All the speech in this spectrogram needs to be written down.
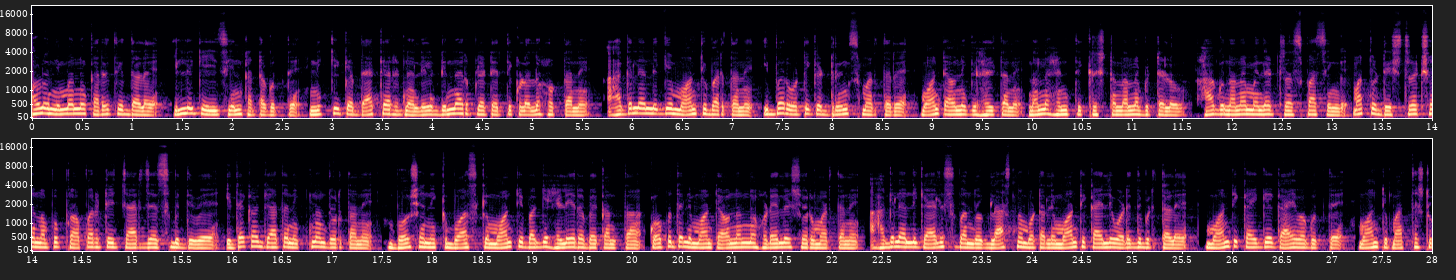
ಅವಳು ನಿಮ್ಮನ್ನು ಕರೆತಿದ್ದಾಳೆ ಇಲ್ಲಿಗೆ ಈ ಸೀನ್ ಕಟ್ಟಾಗುತ್ತೆ. ನಿಕ್ಕಿಗೆ ಬ್ಯಾಕ್ ಯಾರ್ಡ್ನಲ್ಲಿ ಡಿನ್ನರ್ ಪ್ಲೇಟ್ ಎತ್ತಿಕೊಳ್ಳಲು ಹೋಗ್ತಾನೆ. ಆಗಲೇ ಅಲ್ಲಿಗೆ ಮಾಂಟಿ ಬರ್ತಾನೆ. ಇಬ್ಬರು ಒಟ್ಟಿಗೆ ಡ್ರಿಂಕ್ಸ್ ಮಾಡ್ತಾರೆ. ಮಾಂಟಿ ಅವನಿಗೆ ಹೇಳ್ತಾನೆ, ನನ್ನ ಹೆಂಡತಿ ಕೃಷ್ಣ ನನ್ನ ಬಿಟ್ಟಳು. ಹಾಗೂ ನನ್ನ ಮೇಲೆ ಟ್ರೆಸ್ ಪಾಸಿಂಗ್ ಮತ್ತು ಡಿಸ್ಟ್ರಕ್ಷನ್ ಆಫ್ ಪ್ರಾಪರ್ಟಿ ಚಾರ್ಜಸ್ ಬಿದ್ದಿವೆ. ಇದಕ್ಕಾಗಿ ಆತ ನಿಕ್ನ ದೂರ್ತಾನೆ. ಬಹುಶಃ ನಿಕ್ ಬಾಸ್ಗೆ ಮಾಂಟಿ ಬಗ್ಗೆ ಹೇಳಿರಬೇಕಂತ. ಕೋಪದಲ್ಲಿ ಮಾಂಟಿ ಅವನನ್ನು ಹೊಡೆಯಲು ಶುರು ಮಾಡ್ತಾನೆ. ಆಗಲೇ ಅಲ್ಲಿ ಗ್ಯಾಲಿಸ್ ಬಂದು ಗ್ಲಾಸ್ನ ಬಾಟಲ್ ಮಾಂಟಿ ಕೈಲಿ ಒಡೆದು ಬಿಡ್ತಾಳೆ. ಮಾಂಟಿ ಕೈಗೆ ಗಾಯವಾಗುತ್ತೆ. ಮಾಂಟಿ ಮತ್ತಷ್ಟು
